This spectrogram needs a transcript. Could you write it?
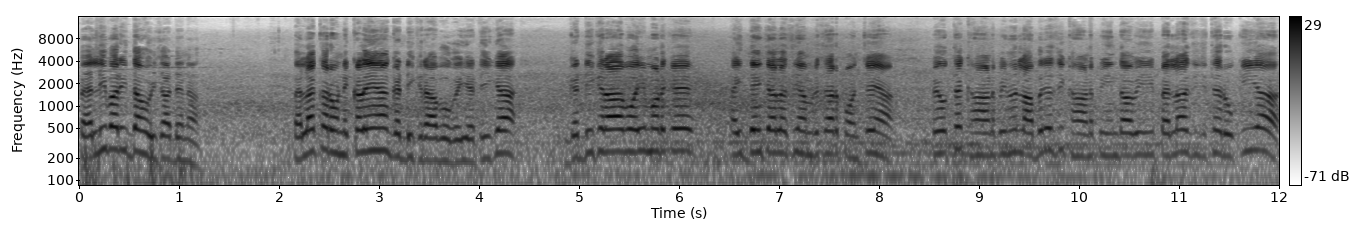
ਪਹਿਲੀ ਵਾਰ ਇਦਾਂ ਹੋਈ ਸਾਡੇ ਨਾਲ। ਪਹਿਲਾਂ ਘਰੋਂ ਨਿਕਲੇ ਆ, ਗੱਡੀ ਖਰਾਬ ਹੋ ਗਈ ਆ, ਠੀਕ ਆ। ਗੱਡੀ ਖਰਾਬ ਹੋਈ ਮੁੜ ਕੇ ਇਦਾਂ ਹੀ ਚੱਲ ਅਸੀਂ ਅੰਮ੍ਰਿਤਸਰ ਪਹੁੰਚੇ ਆ ਤੇ ਉੱਥੇ ਖਾਣ ਪੀਣ ਨੂੰ ਲੱਭਦੇ ਸੀ, ਖਾਣ ਪੀਣ ਦਾ ਵੀ ਪਹਿਲਾਂ ਅਸੀਂ ਜਿੱਥੇ ਰੁਕੀ ਆ,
